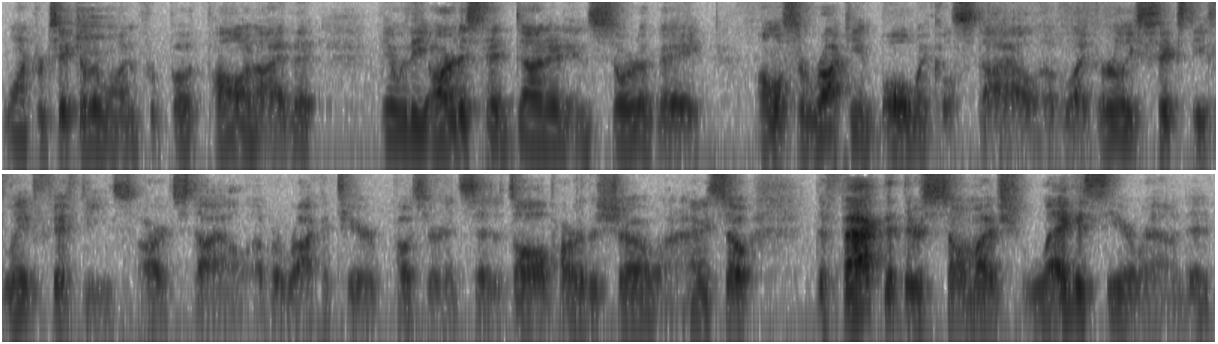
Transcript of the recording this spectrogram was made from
one particular one for both Paul and I. That it the artist had done it in sort of a almost a Rocky and Bullwinkle style of like early '60s, late '50s art style of a Rocketeer poster, and it says it's all part of the show. I mean, so the fact that there's so much legacy around it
